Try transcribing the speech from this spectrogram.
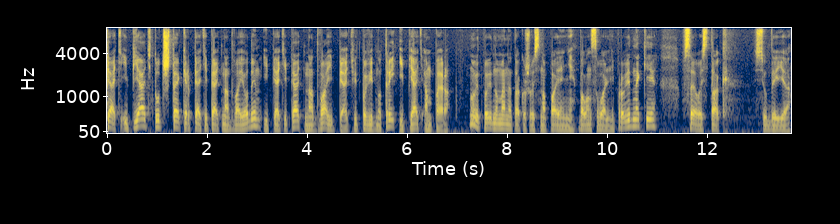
5,5, тут штекер 5,5 на 2,1 і 5,5 на 2,5, відповідно 3,5 ампера. Ну, Відповідно, в мене також ось напаяні балансувальні провідники. Все ось так сюди я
